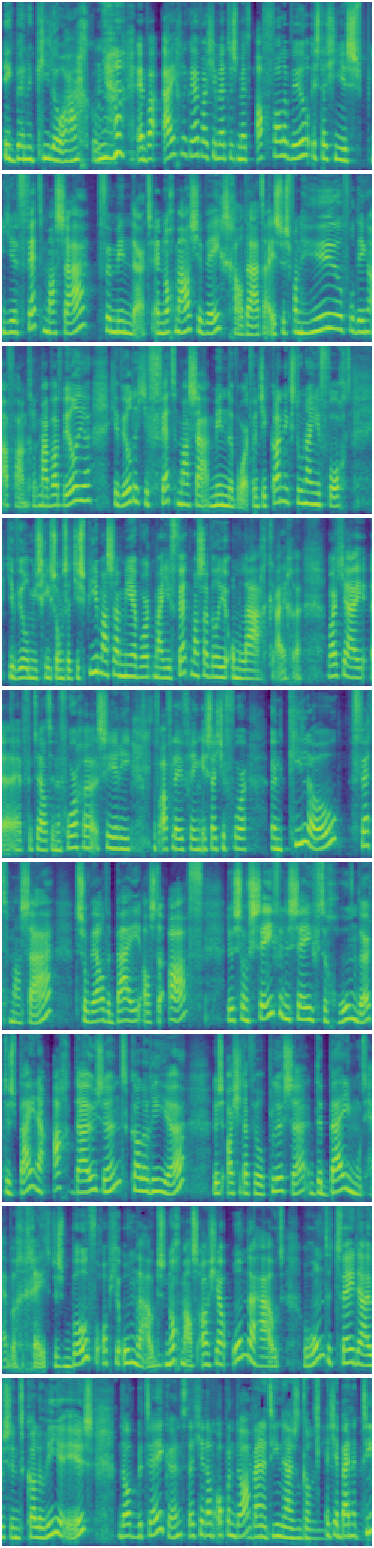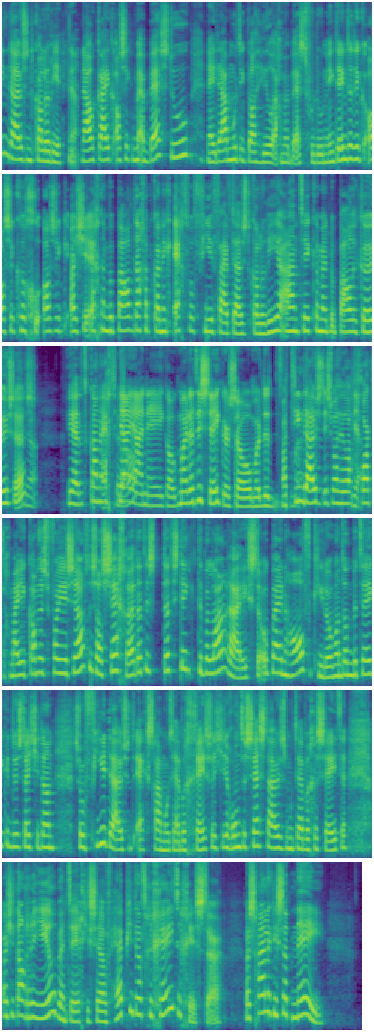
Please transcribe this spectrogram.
ik ben een kilo aangekomen. Ja. En eigenlijk hè, wat je met, dus met afvallen wil, is dat je, je je vetmassa vermindert. En nogmaals, je weegschaaldata is dus van heel veel dingen afhankelijk. Maar wat wil je? Je wil dat je vetmassa minder wordt. Want je kan niks doen aan je vocht. Je wil misschien soms dat je spiermassa meer wordt, maar je vetmassa wil je omlaag krijgen. Wat jij uh, hebt verteld in de vorige serie of aflevering, is dat je voor een kilo vetmassa, zowel de bij als de af, dus zo'n 7700, dus bijna 8000 calorieën. Dus als je dat wil plussen, de bij moet hebben gegeten. Dus bovenop je onderhoud. Dus nogmaals, als jouw onderhoud rond de 2000 calorieën is, dat betekent dat je dan op een dag. bijna 10.000 calorieën. Dat je bijna 10.000 calorieën. Nou, kijk, als ik mijn best doe, nee, daar moet ik wel heel erg mijn best voor doen. Ik denk dat ik als ik als ik als je echt een bepaalde dag hebt, kan ik echt wel 4.000, 5.000 calorieën aantikken met bepaalde keuzes. Ja. ja. dat kan echt wel. Ja, ja, nee, ik ook. Maar dat is zeker zo. Maar, de, maar 10.000 is wel heel erg ja. gortig. Maar je kan dus voor jezelf dus al zeggen, dat is, dat is denk ik de belangrijkste. Ook bij een halve kilo. Want dan betekent dus dat je dan zo'n 4.000 extra moet hebben gegeten. Dat je rond de 6.000 moet hebben gezeten. Als je dan reëel bent tegen jezelf, heb je dat gegeten gisteren? Waarschijnlijk is dat nee.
